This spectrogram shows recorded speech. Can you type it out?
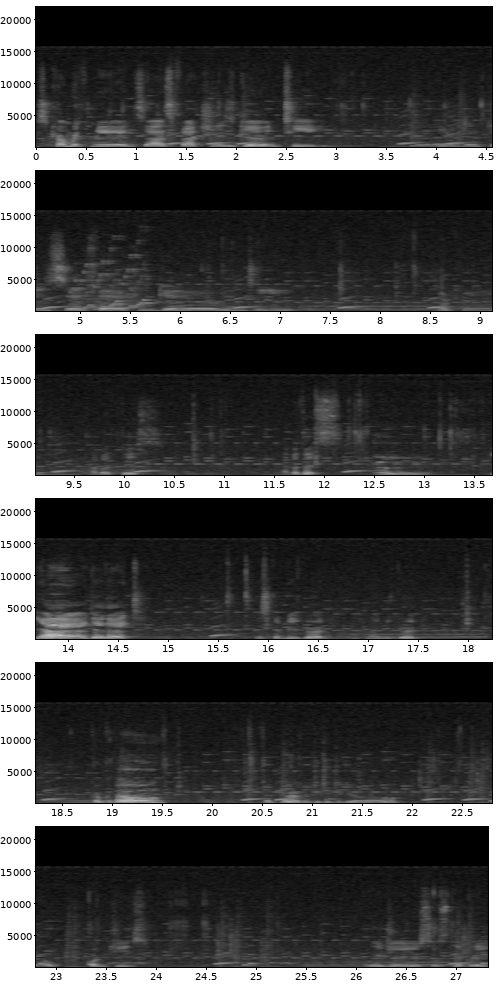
Just come with me and satisfaction is guaranteed. Satisfaction guarantee. Okay. How about this? How about this? Hmm, Ooh. Yay, I did it! This could be good. This might be good. Go, go, go! Oh, oh jeez. Luigi, you're so slippery.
